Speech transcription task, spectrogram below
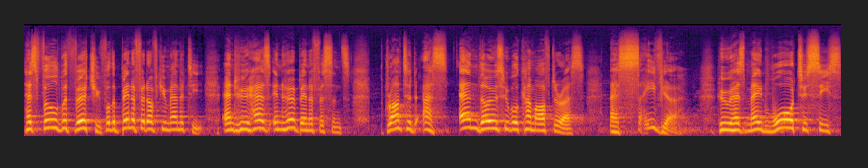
has filled with virtue for the benefit of humanity, and who has in her beneficence granted us and those who will come after us a Savior who has made war to cease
